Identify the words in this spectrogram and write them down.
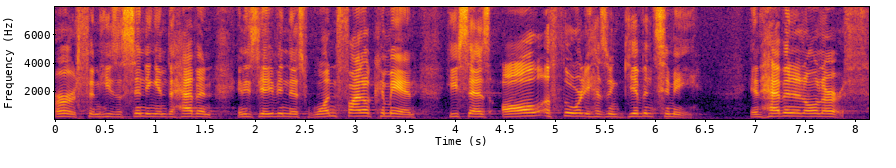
earth and he's ascending into heaven and he's giving this one final command, he says, All authority has been given to me in heaven and on earth.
